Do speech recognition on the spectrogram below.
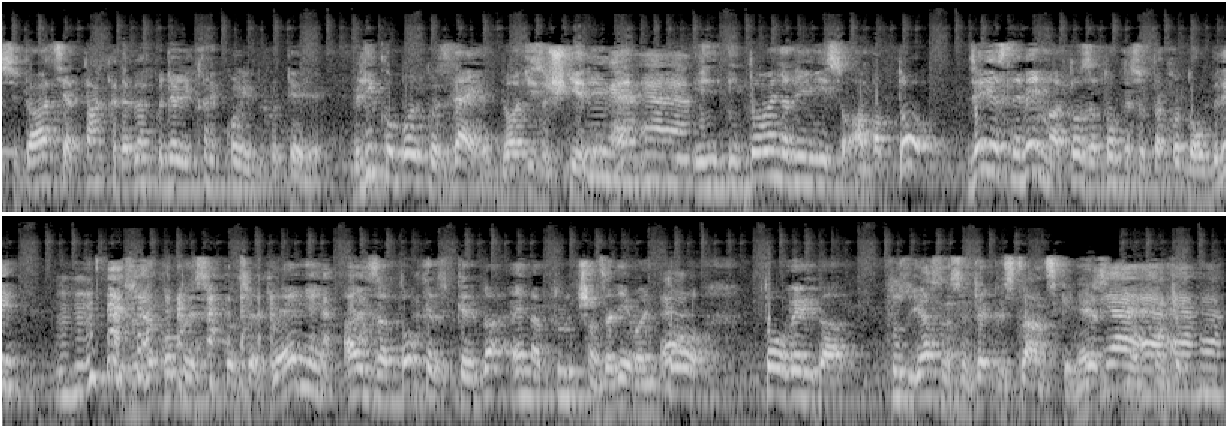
situacija taka, da bi lahko delali karkoli bi hoteli. Veliko bolj kot zdaj, 2004. Ne? Ja, ja, ja. In, in to vendar niso. Ampak to, zdaj jaz ne vem, ali to zato, ker so tako dobri, Mhm. ker so tako presvetljeni, ali zato, ker, ker je bila ena ključna zadeva. In to, to vem, da, to, jaz sem tukaj pristranski, ne? jaz Ja, ja, ja, ja,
